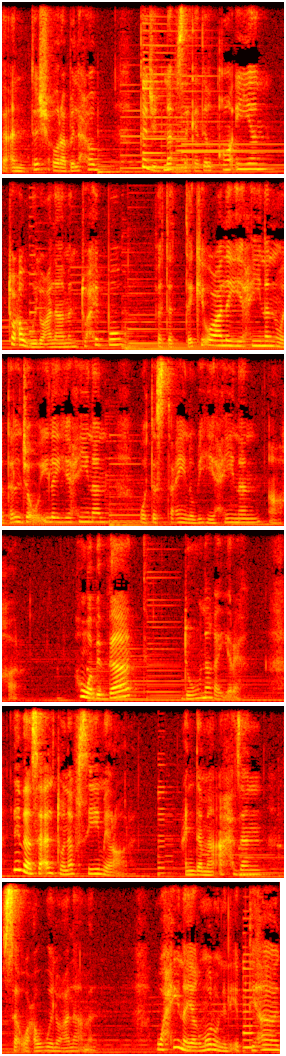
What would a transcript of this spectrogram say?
فأن تشعر بالحب تجد نفسك تلقائيا تعول على من تحب فتتكئ عليه حينا وتلجأ إليه حينا وتستعين به حينا آخر. هو بالذات دون غيره. لذا سألت نفسي مرارا عندما أحزن سأعول على من. وحين يغمرني الابتهاج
